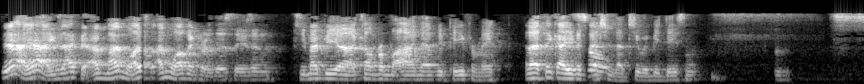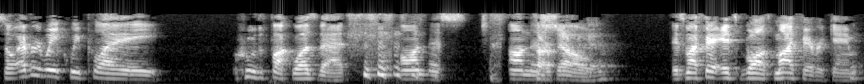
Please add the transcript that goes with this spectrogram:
Yeah, yeah, exactly. I'm I'm, lo- I'm loving her this season. She might be a come from behind MVP for me, and I think I even So- mentioned that she would be decent. So every week we play who the fuck was that on this on this Perfect, show. okay. It's my favorite. It's well, it's my favorite game.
